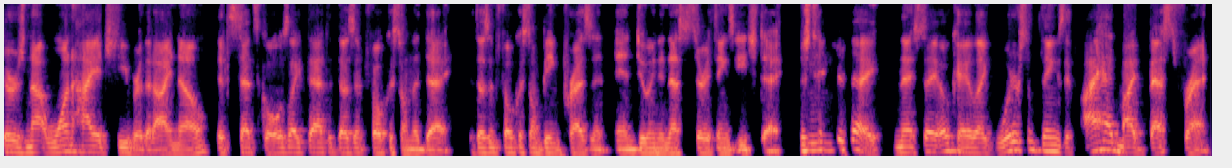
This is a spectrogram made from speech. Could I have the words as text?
there's not one high achiever that I know that sets goals like that that doesn't focus on the day. It doesn't focus on being present and doing the necessary things each day. Just mm-hmm. take your day and then say, okay, like what are some things if I had my best friend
